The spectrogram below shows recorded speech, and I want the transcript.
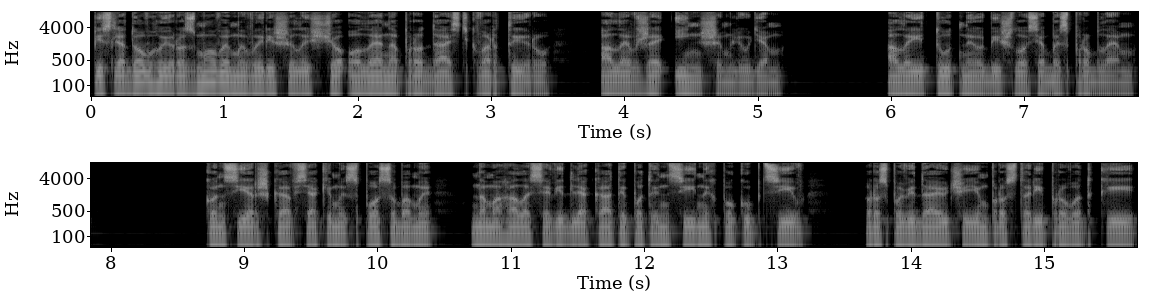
Після довгої розмови ми вирішили, що Олена продасть квартиру, але вже іншим людям. Але і тут не обійшлося без проблем. Консьєржка всякими способами намагалася відлякати потенційних покупців, розповідаючи їм про старі проводки,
